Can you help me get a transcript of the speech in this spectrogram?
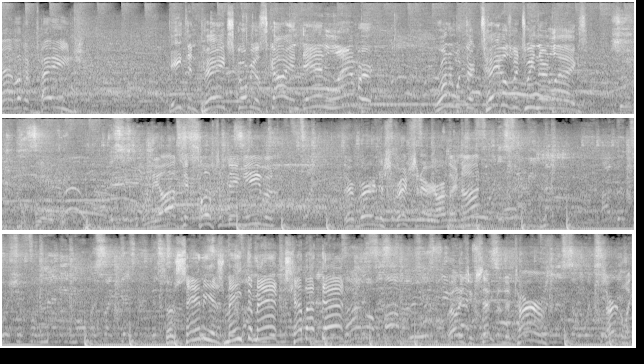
Man, look at Page. Ethan Page, Scorpio Sky, and Dan Lambert running with their tails between their legs. When the odds get close to being even, they're very discretionary, are they not? So Sammy has made the match. How about that? Well, he's accepted the terms, certainly.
